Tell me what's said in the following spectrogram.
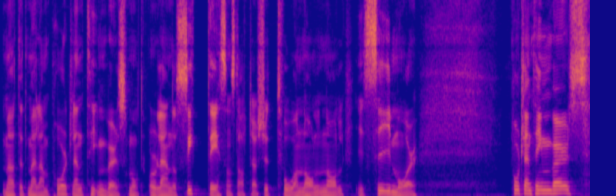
Mötet mellan Portland Timbers mot Orlando City som startar 22.00 i Seymour. Portland Timbers,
